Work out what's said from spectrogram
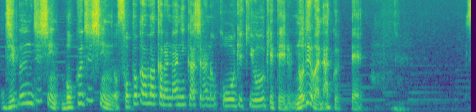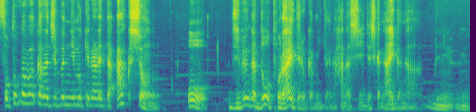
う？自分自身、僕自身の外側から何かしらの攻撃を受けているのではなくって、外側から自分に向けられたアクションを自分がどう捉えてるかみたいな話でしかないかなっていう。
